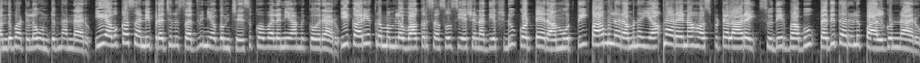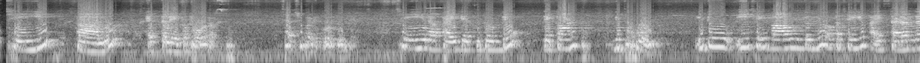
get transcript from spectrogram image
అందుబాటులో ఉంటుందన్నారు. ఈ అవకాశాన్ని ప్రజలు సద్వినియోగం చేసుకోవాలని ఆమె కోరారు. ఈ కార్యక్రమంలో వాకర్స్ అసోసియేషన్ అధ్యక్షుడు Kotte Ramurthy Pamula Ramanaiah Narayana hospital R I Sudheer Babu తదితరులు పాల్గొన్నారు. చచ్చిపడిపోతుంది ఇలా పైకి ఎత్తుతుంటే దే విత్ హోల్డ్ ఇటు ఈ చెయ్యి బాగుంటుంది ఒక చెయ్యి పైకి సడన్గా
